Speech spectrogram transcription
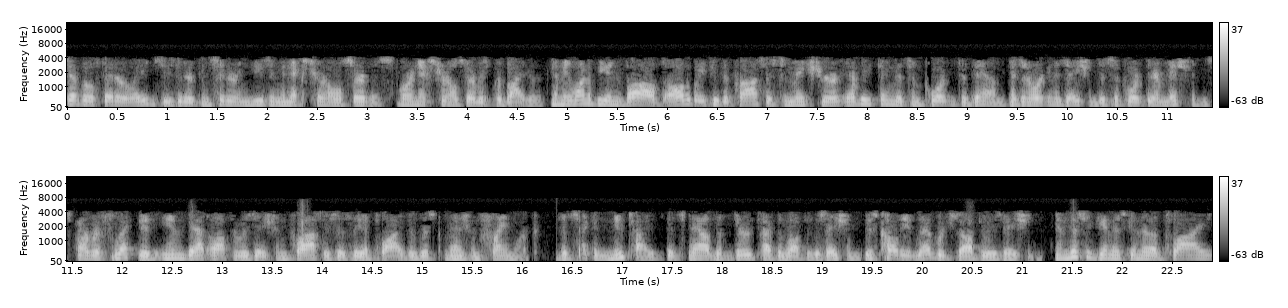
several federal agencies that are considering using an external service or an external service provider, and they want to be involved all the way through the process to make sure everything that's important to them as an organization to support their missions are reflected in that authorization process as they apply the risk management framework. The second new type that's now the third type of authorization is called a leveraged authorization. And this again is going to apply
